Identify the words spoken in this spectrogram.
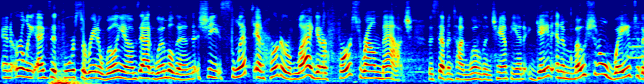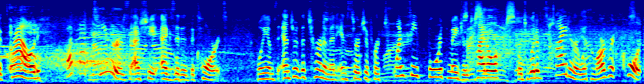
An early exit for Serena Williams at Wimbledon. She slipped and hurt her leg in her first round match. The seven time Wimbledon champion gave an emotional wave to the crowd, but back tears as she exited the court. Williams entered the tournament in search of her 24th major title, which would have tied her with Margaret Court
